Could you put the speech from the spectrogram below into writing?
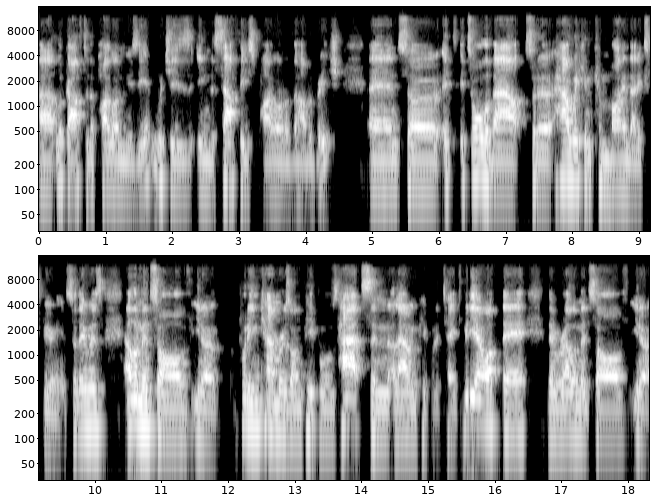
uh, look after the Pylon Museum, which is in the southeast pylon of the Harbour Bridge. And so it, it's all about sort of how we can combine that experience. So there was elements of, you know, putting cameras on people's hats and allowing people to take video up there. There were elements of, you know,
